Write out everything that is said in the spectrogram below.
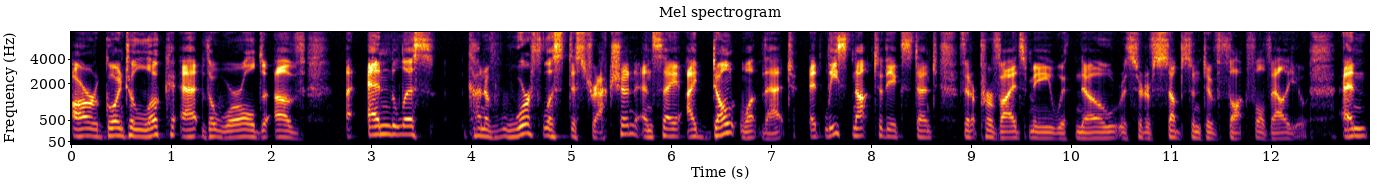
are going to look at the world of uh, endless kind of worthless distraction and say, I don't want that, at least not to the extent that it provides me with no sort of substantive, thoughtful value. And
